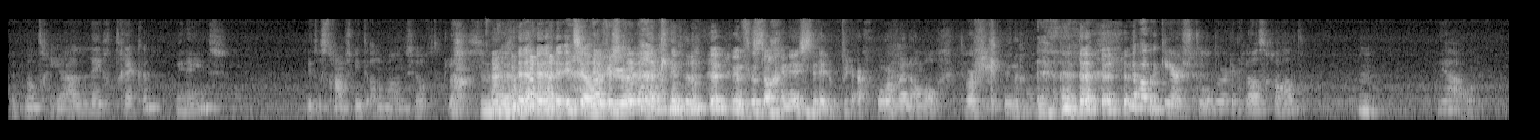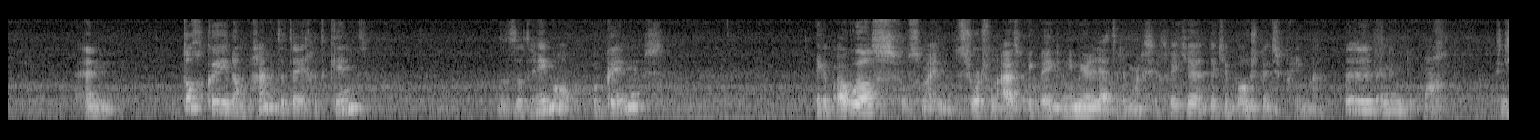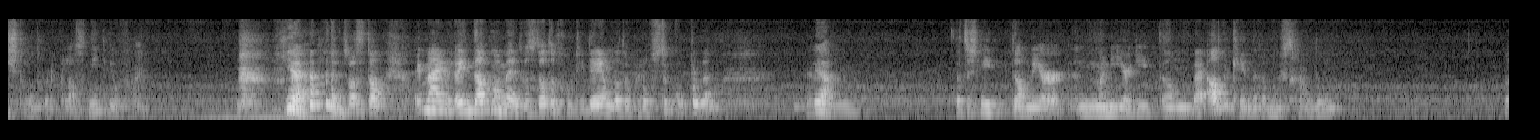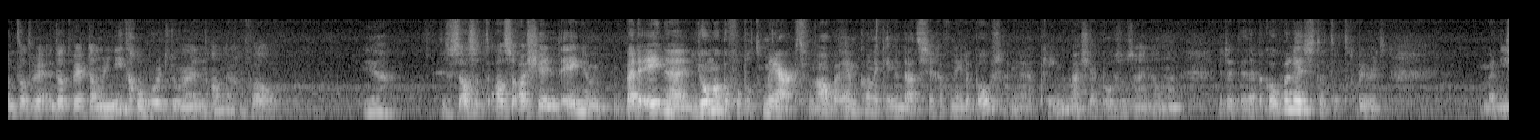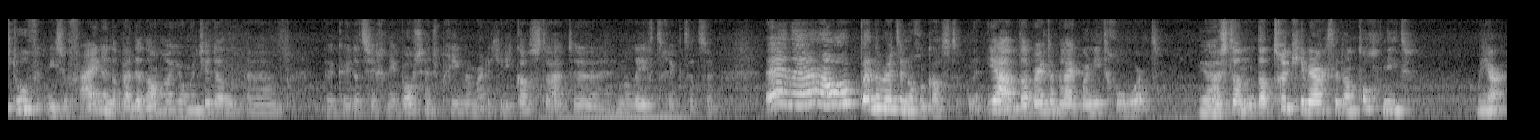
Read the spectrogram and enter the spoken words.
met materialen leegtrekken ineens. Dit was trouwens niet allemaal in dezelfde klas. in hetzelfde Ja, verschillende kinderen. Het is dan geen eens de hele berg voor me en allemaal dwarskinderen. ik heb ook een keer een stoel door de klas gehad. Hm. Ja hoor. En toch kun je dan praten tegen het kind. Dat dat helemaal oké is. Ik heb ook wel eens, volgens mij, een soort van uit... Ik weet het niet meer letterlijk, maar gezegd, weet je, dat je boos bent is prima. Eh, En dat mag. Ik vind die stoel door de klas niet heel fijn. Ja. dat was dan, in, mijn, in dat moment was dat een goed idee om dat ook los te koppelen. Ja. Ehm, dat is niet dan weer een manier die ik dan bij alle kinderen moest gaan doen. Want dat, werd, dat werd dan weer niet gehoord door een ander geval. Ja. Dus als, het, als, als je in het ene, bij de ene jongen bijvoorbeeld merkt van, oh bij hem kan ik inderdaad zeggen van nee, dat boos zijn, eh, prima. Als jij boos wil zijn, dan eh, dat, dat heb ik ook wel eens dat dat gebeurt. Maar die stoel vind ik niet zo fijn. En dan bij dat andere jongetje dan eh, eh, kun je dat zeggen, nee, boos zijn is prima, maar dat je die kast uit eh, helemaal leeg trekt. Dat, en hou op, en dan werd er nog een kast. Ja, dat werd er blijkbaar niet gehoord. Ja. Dus dan, dat trucje werkte dan toch niet meer.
